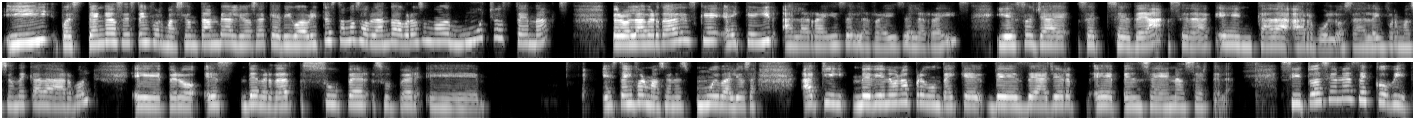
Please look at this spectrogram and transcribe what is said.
y pues tengas esta información tan valiosa que digo, ahorita estamos hablando a grosso modo de muchos temas, pero la verdad es que hay que ir a la raíz de la raíz de la raíz y eso ya se, se da, se da en cada árbol o sea, la información de cada árbol, eh, pero es de verdad súper, súper... Eh, esta información es muy valiosa. Aquí me viene una pregunta y que desde ayer eh, pensé en hacértela. Situaciones de COVID,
